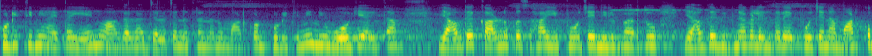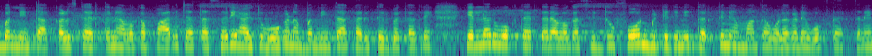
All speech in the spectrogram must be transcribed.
ಕುಡಿತೀನಿ, ಆಯಿತಾ? ಏನೂ ಆಗಲ್ಲ. ಜಲಜನ ಹತ್ರ ನಾನು ಮಾಡ್ಕೊಂಡು ಕುಡಿತೀನಿ, ನೀವು ಹೋಗಿ ಆಯಿತಾ? ಯಾವುದೇ ಕಾರಣಕ್ಕೂ ಸಹ ಈ ಪೂಜೆ ನಿಲ್ಲಬಾರ್ದು ಯಾವುದೇ ವಿಘ್ನಗಳಿಲ್ಲದಲೇ ಪೂಜೆನ ಮಾಡ್ಕೊ ಬನ್ನಿ ಅಂತ ಕಳಿಸ್ತಾ ಇರ್ತಾನೆ. ಅವಾಗ ಪಾರಿಜಾತ, ಸರಿ ಆಯಿತು, ಹೋಗೋಣ ಬನ್ನಿ ಅಂತ ಕರಿತಿರ್ಬೇಕಾದ್ರೆ ಎಲ್ಲರೂ ಹೋಗ್ತಾ ಇರ್ತಾರೆ. ಆವಾಗ ಸಿದ್ದು, ಫೋನ್ ಬಿಟ್ಟಿದ್ದೀನಿ, ತರ್ತೀನಿ ಅಮ್ಮ ಅಂತ ಒಳಗಡೆ ಹೋಗ್ತಾ ಇರ್ತಾನೆ.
